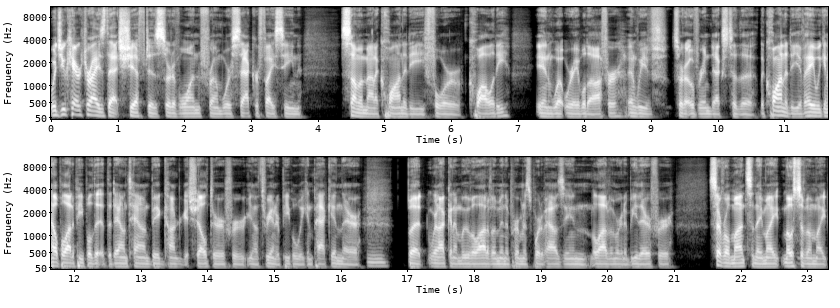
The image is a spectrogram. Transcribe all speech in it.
Would you characterize that shift as sort of one from we're sacrificing some amount of quantity for quality in what we're able to offer, and we've sort of over-indexed to the the quantity of hey, we can help a lot of people that at the downtown big congregate shelter for you know 300 people we can pack in there, mm. but we're not going to move a lot of them into permanent supportive housing. A lot of them are going to be there for several months, and they might most of them might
